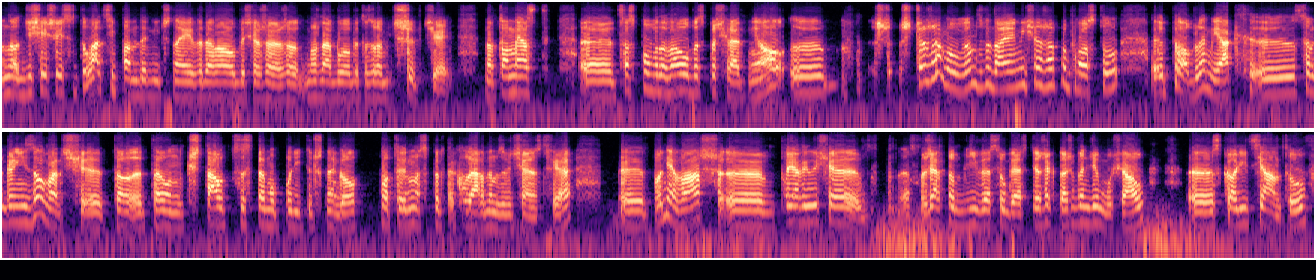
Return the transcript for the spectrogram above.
no, dzisiejszej sytuacji pandemicznej wydawałoby się, że, że można byłoby to zrobić szybciej. Natomiast e, co spowodowało bezpośrednio, e, szczerze mówiąc, wydaje mi się, że po prostu problem, jak zorganizować to, ten kształt systemu politycznego po tym spektakularnym zwycięstwie, Y, ponieważ y, pojawiły się żartobliwe sugestie, że ktoś będzie musiał y, z koalicjantów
